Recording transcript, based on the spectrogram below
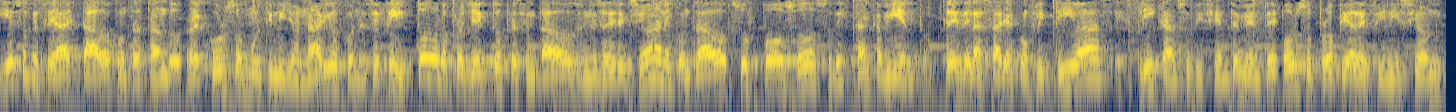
Y eso que se ha estado contratando recursos multimillonarios con ese fin. Todos los proyectos presentados en esa dirección han encontrado sus pozos de estancamiento. Tres de las áreas conflictivas explican suficientemente por su propia definición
